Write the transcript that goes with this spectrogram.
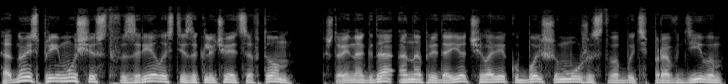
Одно из преимуществ зрелости заключается в том, что иногда она придает человеку больше мужества быть правдивым,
